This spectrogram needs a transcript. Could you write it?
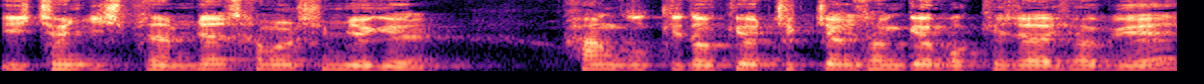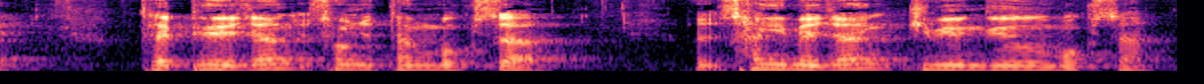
2023년 3월 16일 한국 기독교 직장 선교 목회자 협의회 대표회장 손유탕 목사, 상임회장 김영규 목사.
